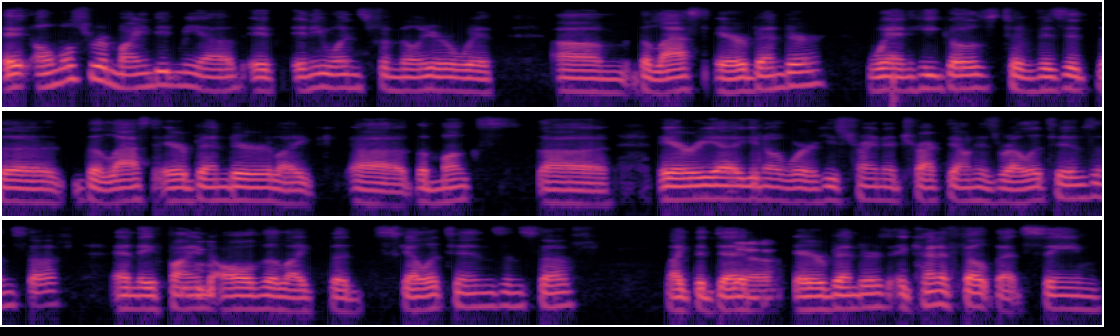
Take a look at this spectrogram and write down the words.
it almost reminded me of if anyone's familiar with um the last Airbender when he goes to visit the the last Airbender like uh the monks uh area, you know, where he's trying to track down his relatives and stuff and they find all the like the skeletons and stuff, like the dead Yeah. airbenders. It kind of felt that same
